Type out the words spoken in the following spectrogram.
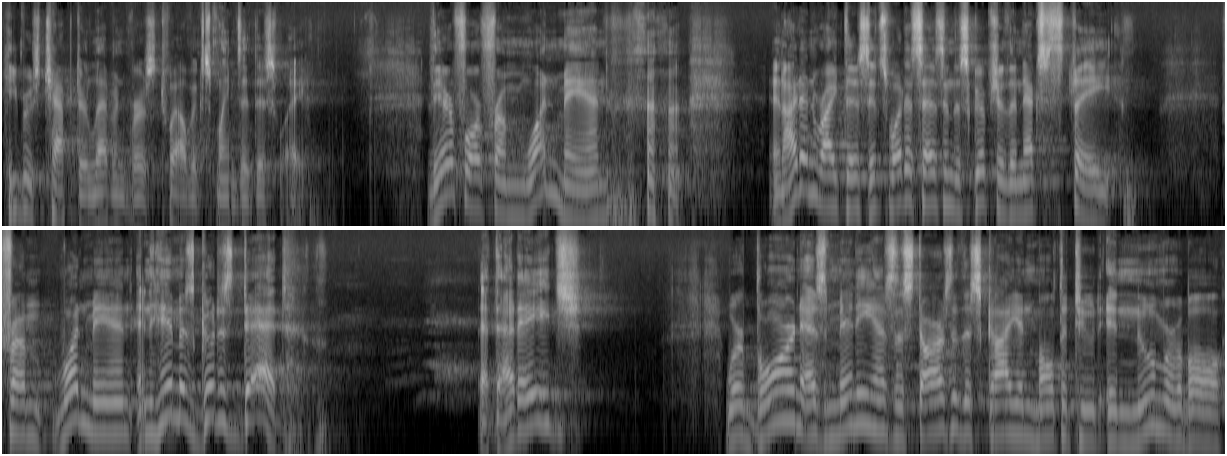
Hebrews chapter 11, verse 12 explains it this way Therefore, from one man, and I didn't write this, it's what it says in the scripture, the next state. From one man, and him as good as dead. At that age, were born as many as the stars of the sky in multitude, innumerable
